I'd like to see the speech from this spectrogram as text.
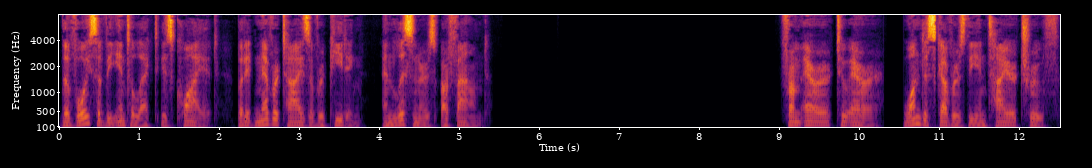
The voice of the intellect is quiet, but it never tires of repeating, and listeners are found. From error to error, one discovers the entire truth.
